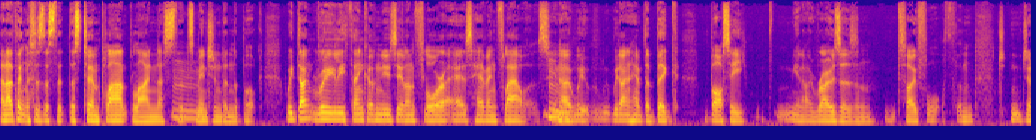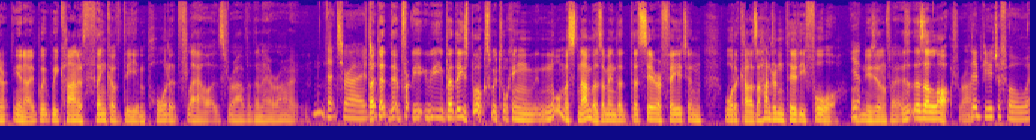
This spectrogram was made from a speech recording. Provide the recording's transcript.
and I think this is this this term plant blindness that's Mm. mentioned in the book. We don't really think of New Zealand flora as having flowers. You Mm. know, we we don't have the big bossy, you know, roses and so forth. And you know, we we kind of think of the imported flowers rather than our own. That's right. But that, that, for- you- you- but these books, we're talking enormous numbers. I mean, the the Featon watercolors, 134 Yep. of New Zealand flowers. There's a lot, right? They're beautiful,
